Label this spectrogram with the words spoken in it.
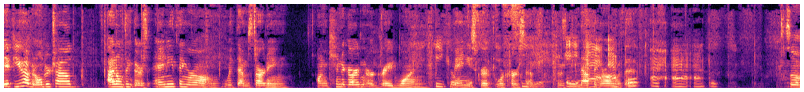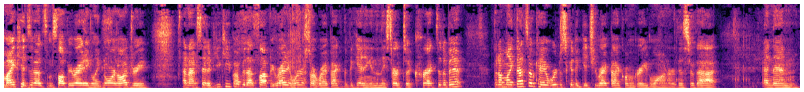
if you have an older child, I don't think there's anything wrong with them starting on kindergarten or grade one goes, manuscript or cursive. There's nothing wrong with it. Some of my kids have had some sloppy writing, like Nora and Audrey. And I've said, if you keep up with that sloppy writing, we're going to start right back at the beginning. And then they start to correct it a bit. But I'm like, that's okay. We're just going to get you right back on grade one or this or that. And then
